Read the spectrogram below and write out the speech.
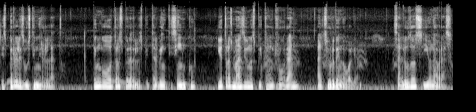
Espero les guste mi relato. Tengo otros pero del Hospital 25 y otros más de un hospital rural al sur de Nuevo León. Saludos y un abrazo.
